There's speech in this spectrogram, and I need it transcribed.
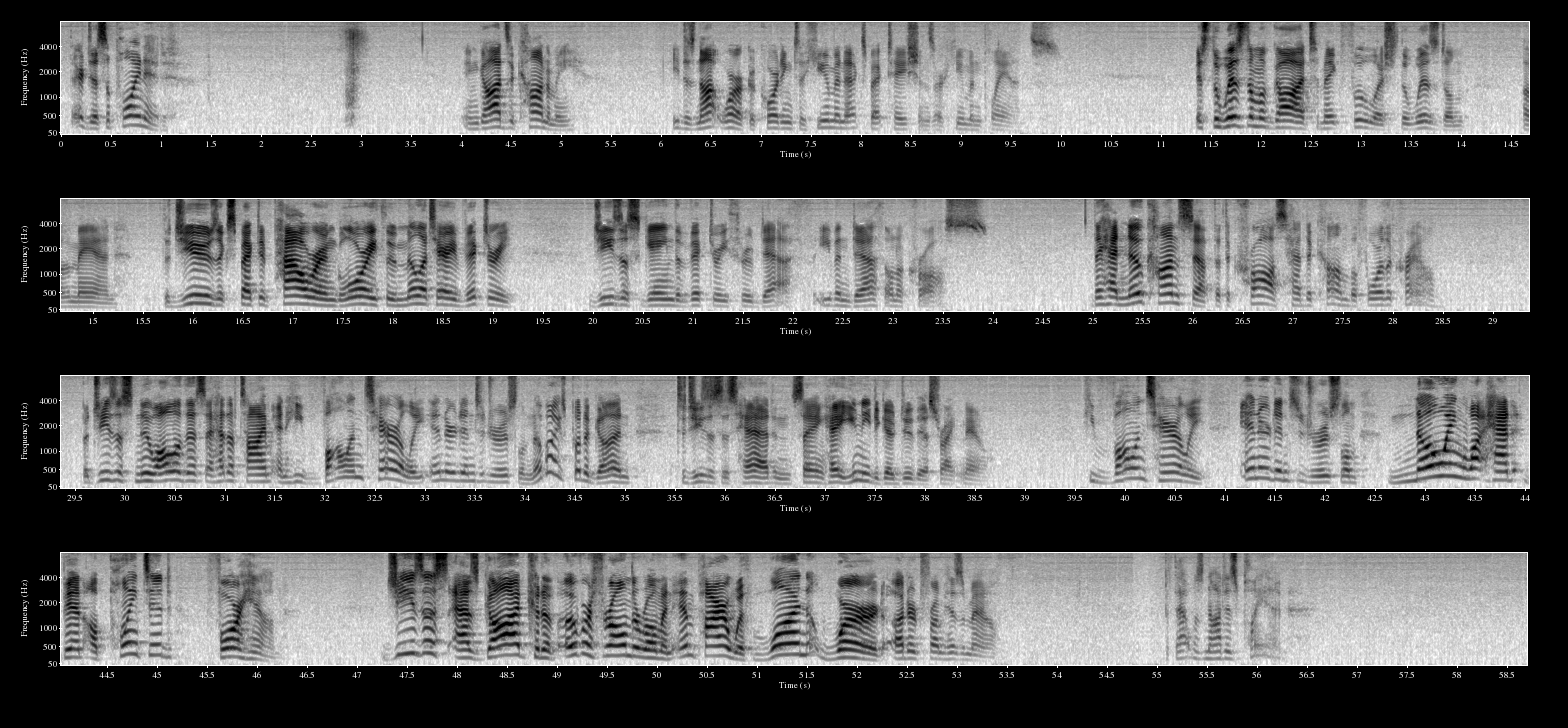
They're disappointed. In God's economy, he does not work according to human expectations or human plans. It's the wisdom of God to make foolish the wisdom of man. The Jews expected power and glory through military victory. Jesus gained the victory through death, even death on a cross. They had no concept that the cross had to come before the crown. But Jesus knew all of this ahead of time, and he voluntarily entered into Jerusalem. Nobody's put a gun to Jesus' head and saying, hey, you need to go do this right now. He voluntarily entered into Jerusalem, knowing what had been appointed for him. Jesus, as God, could have overthrown the Roman Empire with one word uttered from his mouth. But that was not his plan.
